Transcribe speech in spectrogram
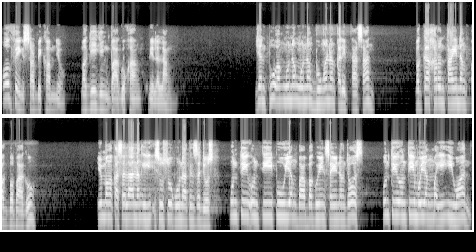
all things are become new. Magiging bago kang nilalang. Yan po ang unang-unang bunga ng kaligtasan. Magkakaroon tayo ng pagbabago. Yung mga kasalanang isusuko natin sa Diyos, unti-unti po yung babaguhin sa iyo ng Diyos. Unti-unti mo yung maiiwan.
